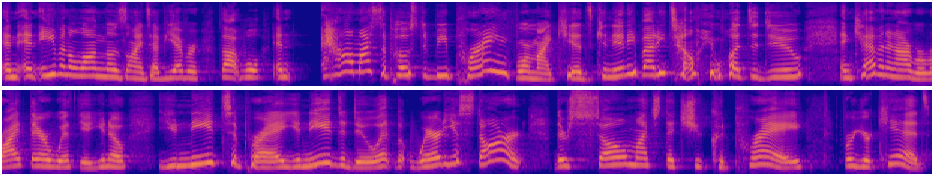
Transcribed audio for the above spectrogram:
And and even along those lines, have you ever thought, well, and how am I supposed to be praying for my kids? Can anybody tell me what to do? And Kevin and I were right there with you. You know, you need to pray, you need to do it, but where do you start? There's so much that you could pray for your kids.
